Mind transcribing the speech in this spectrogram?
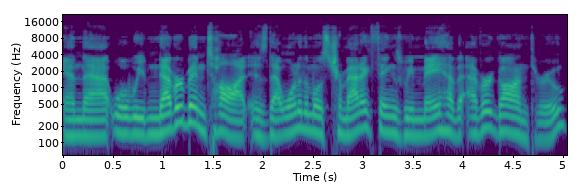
And that what we've never been taught is that one of the most traumatic things we may have ever gone through,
